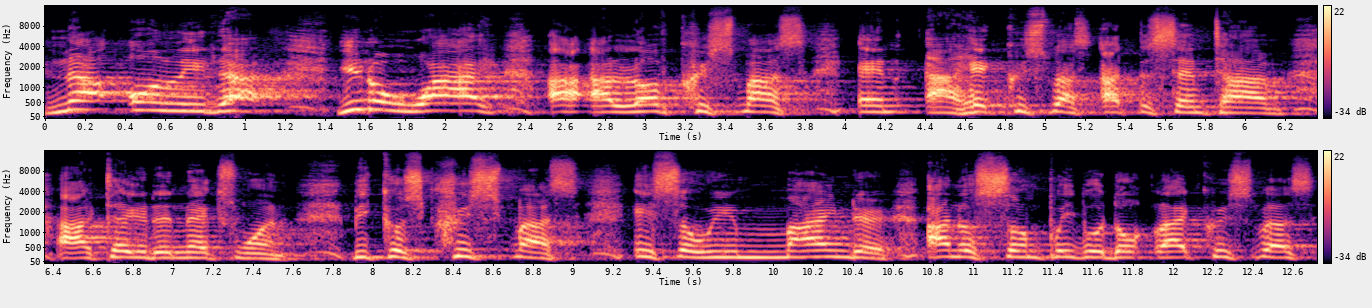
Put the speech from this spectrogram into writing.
Not only that, you know why I, I love Christmas and I hate Christmas at the same time? I'll tell you the next one. Because Christmas is a reminder. I know some people don't like Christmas.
